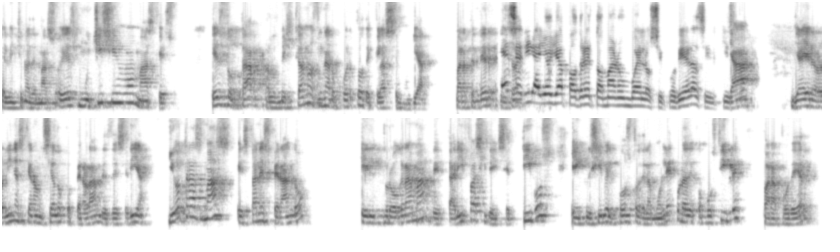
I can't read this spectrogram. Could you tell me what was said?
el 21 de marzo, es muchísimo más que eso. Es dotar a los mexicanos de un aeropuerto de clase mundial para atender. Ese día yo ya podré tomar un vuelo si pudiera, si quisiera. Ya, ya hay aerolíneas que han anunciado que operarán desde ese día. Y otras más están esperando el programa de tarifas y de incentivos e inclusive el costo de la molécula de combustible para poder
